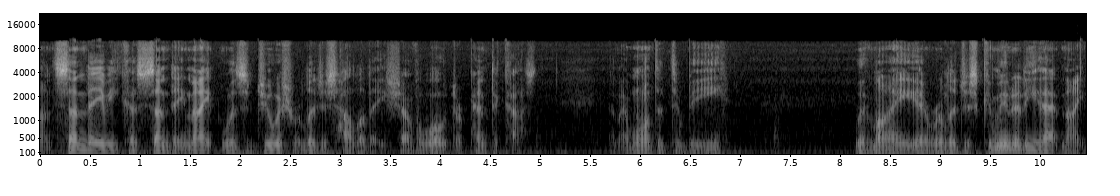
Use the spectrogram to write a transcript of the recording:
on Sunday because Sunday night was a Jewish religious holiday, Shavuot or Pentecost, and I wanted to be with my uh, religious community that night.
